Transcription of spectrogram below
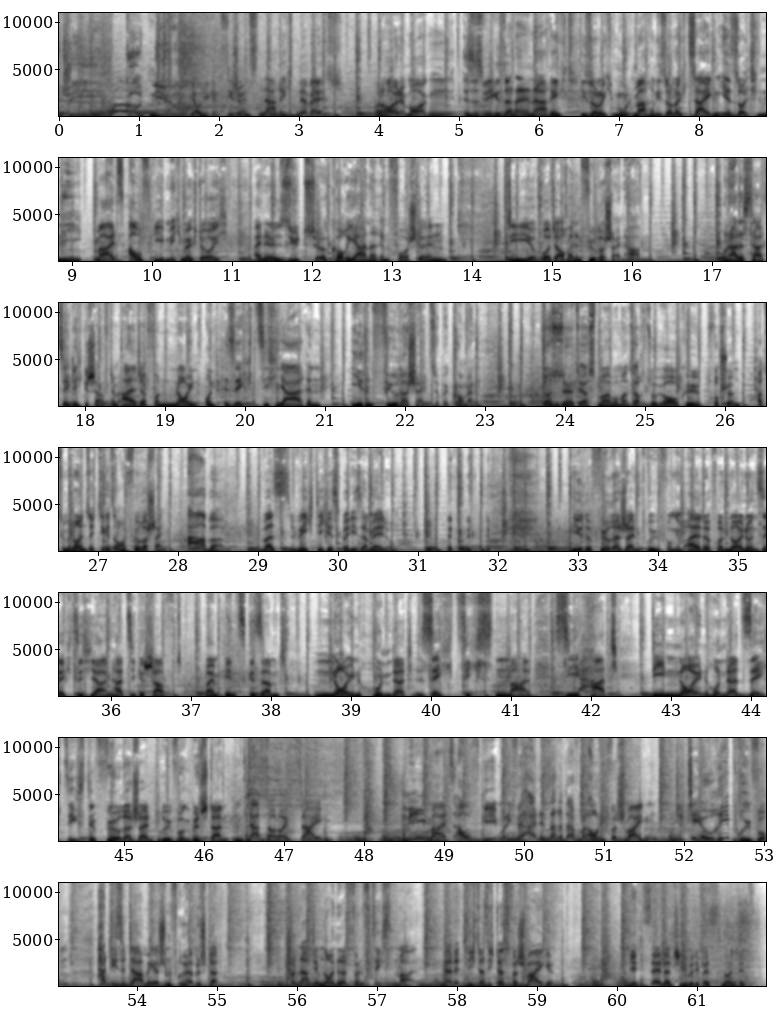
Energy Good News. Jo, hier gibt's die schönsten Nachrichten der Welt. Und heute Morgen ist es wie gesagt eine Nachricht, die soll euch Mut machen, die soll euch zeigen, ihr sollt niemals aufgeben. Ich möchte euch eine Südkoreanerin vorstellen, die wollte auch einen Führerschein haben. Und hat es tatsächlich geschafft, im Alter von 69 Jahren ihren Führerschein zu bekommen. Das ist ja jetzt erstmal, wo man sagt so, ja okay, ist doch schön. Hat sie mit 69 jetzt auch einen Führerschein. Aber was wichtig ist bei dieser Meldung, ihre Führerscheinprüfung im Alter von 69 Jahren hat sie geschafft beim insgesamt 960. Mal. Sie hat die 960. Führerscheinprüfung bestanden. Das soll euch zeigen. Niemals aufgeben. Und ich finde, eine Sache darf man auch nicht verschweigen. Die Theorieprüfung hat diese Dame ja schon früher bestanden. Schon nach dem 950. Mal. Nicht, nicht, dass ich das verschweige. Jetzt Energy über die besten neuen Hits.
